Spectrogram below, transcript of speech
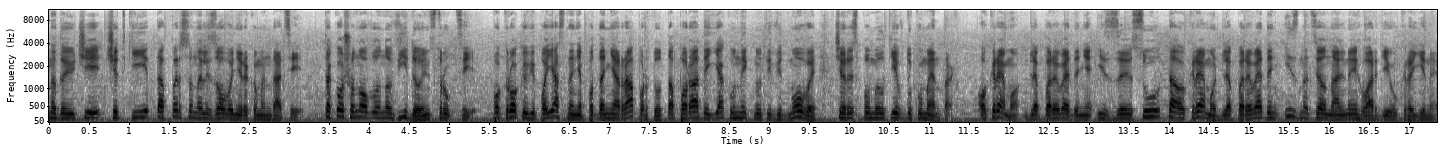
надаючи чіткі та персоналізовані рекомендації. Також оновлено відеоінструкції, покрокові пояснення подання рапорту та поради, як уникнути відмови через помилки в документах. Окремо для переведення із ЗСУ та окремо для переведень із Національної гвардії України.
